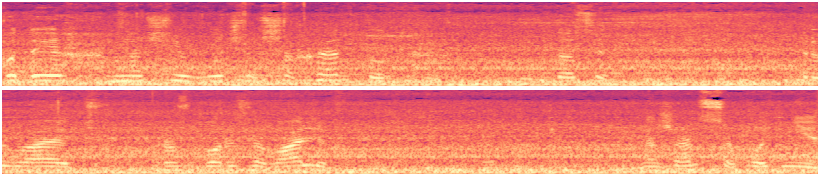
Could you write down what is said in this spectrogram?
Куди вночі влучив шахет, тут досить тривають розбори завалів. На жаль, сьогодні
